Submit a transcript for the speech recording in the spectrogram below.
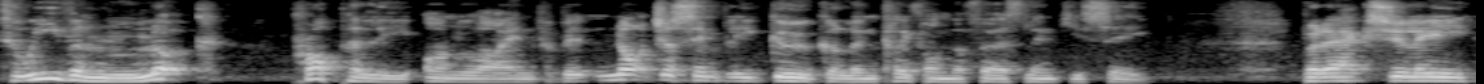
to even look properly online for bit, not just simply Google and click on the first link you see, but actually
